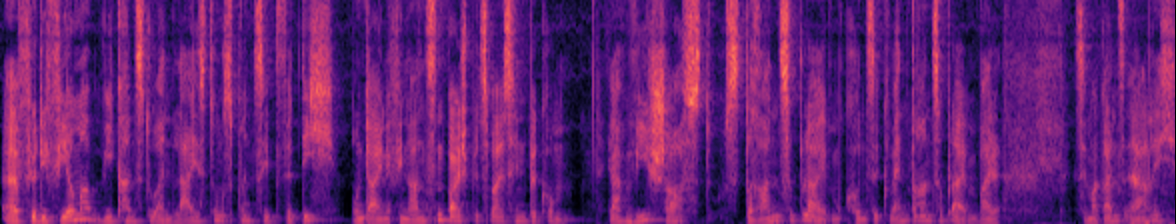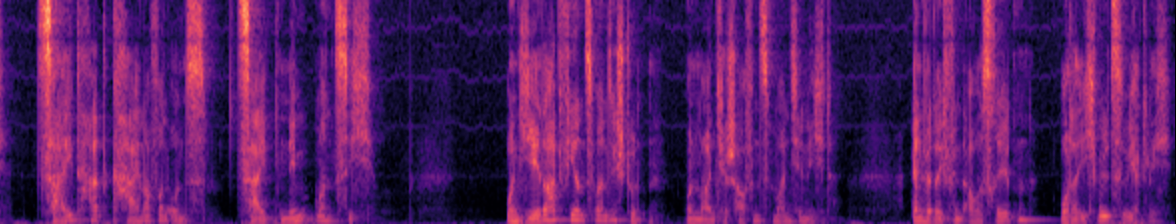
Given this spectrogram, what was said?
äh, für die Firma, wie kannst du ein Leistungsprinzip für dich und deine Finanzen beispielsweise hinbekommen? Ja, wie schaffst du es dran zu bleiben, konsequent dran zu bleiben? Weil, sind wir ganz ehrlich, Zeit hat keiner von uns. Zeit nimmt man sich. Und jeder hat 24 Stunden. Und manche schaffen es, manche nicht. Entweder ich finde Ausreden oder ich will es wirklich.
